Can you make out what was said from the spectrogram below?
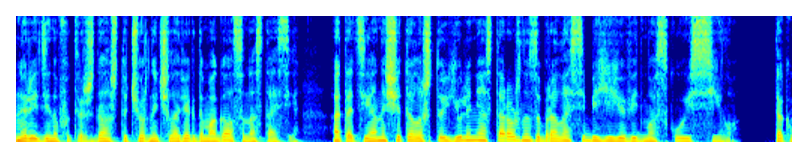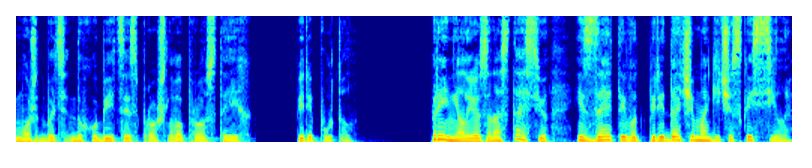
Но Рединов утверждал, что черный человек домогался Настасье, а Татьяна считала, что Юля неосторожно забрала себе ее ведьмовскую силу. Так, может быть, дух убийцы из прошлого просто их перепутал? Принял ее за Настасью из-за этой вот передачи магической силы.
